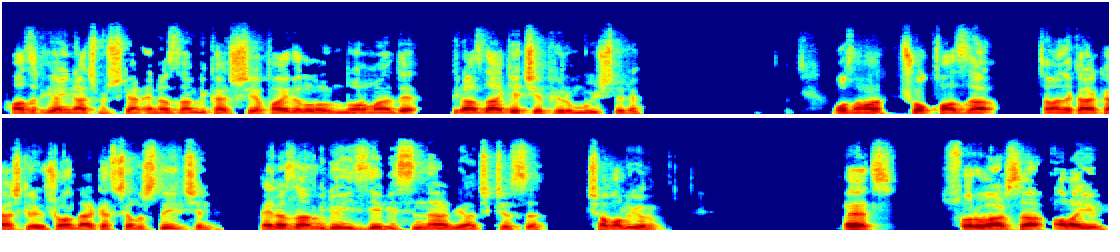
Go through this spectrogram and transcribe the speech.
Hazır yayını açmışken en azından birkaç şeye faydalı olalım. Normalde biraz daha geç yapıyorum bu işleri. O zaman çok fazla tanıdık arkadaş geliyor. Şu anda herkes çalıştığı için en azından videoyu izleyebilsinler diye açıkçası çabalıyorum. Evet. Soru varsa alayım,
